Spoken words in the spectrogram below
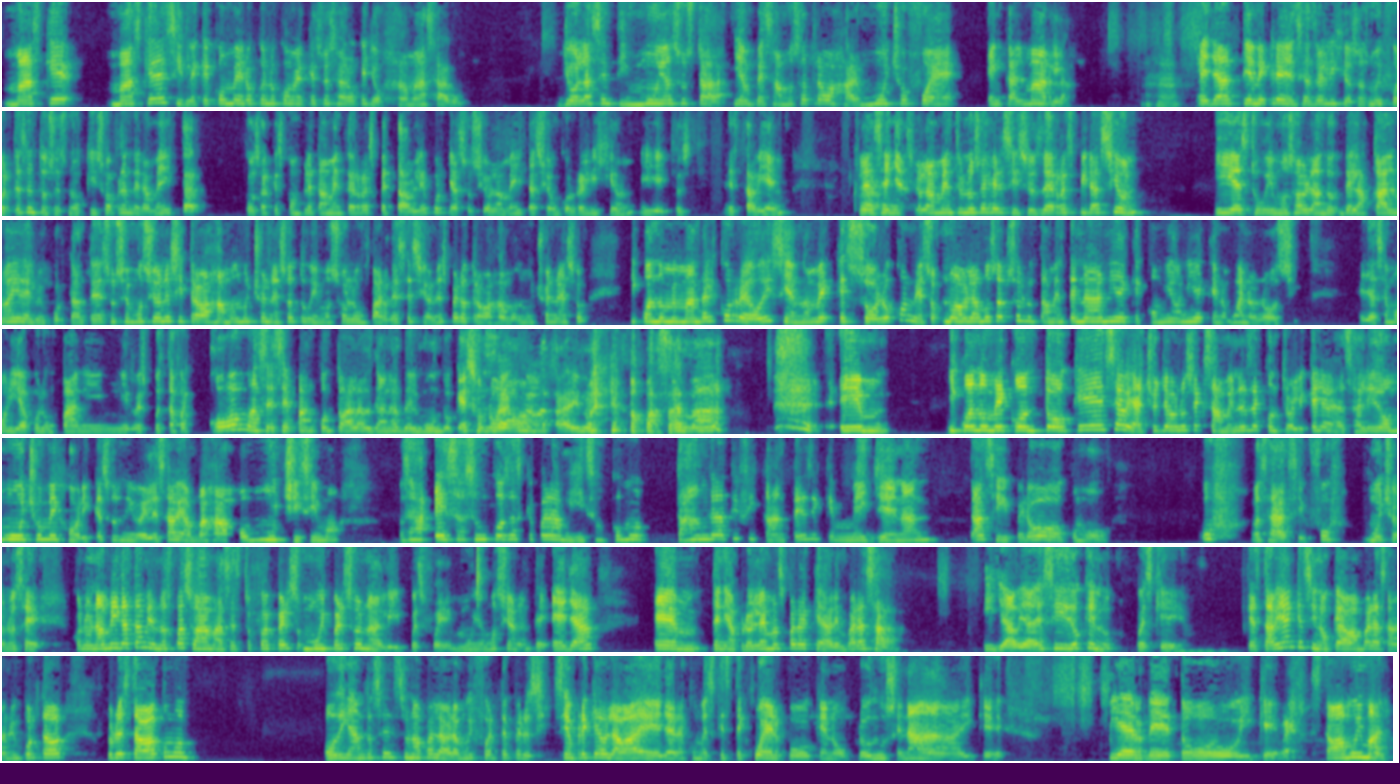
más que, más que decirle qué comer o qué no comer, que eso es algo que yo jamás hago, yo la sentí muy asustada y empezamos a trabajar mucho fue en calmarla. Ella tiene creencias religiosas muy fuertes, entonces no quiso aprender a meditar, cosa que es completamente respetable porque asoció la meditación con religión y pues está bien. Le enseñé solamente unos ejercicios de respiración y estuvimos hablando de la calma y de lo importante de sus emociones y trabajamos mucho en eso. Tuvimos solo un par de sesiones, pero trabajamos mucho en eso. Y cuando me manda el correo diciéndome que solo con eso no hablamos absolutamente nada, ni de qué comió, ni de qué no, bueno, no, sí. Ella se moría por un pan y mi respuesta fue, comas ese pan con todas las ganas del mundo, que eso no la va a matar y no le va a pasar nada. Em, y cuando me contó que se había hecho ya unos exámenes de control y que le habían salido mucho mejor y que sus niveles habían bajado muchísimo, o sea, esas son cosas que para mí son como tan gratificantes y que me llenan así, pero como, uff, o sea, así, uff, mucho, no sé. Con una amiga también nos pasó, además, esto fue muy personal y pues fue muy emocionante. Ella em, tenía problemas para quedar embarazada y ya había decidido que no, pues que, está bien, que si no quedaba embarazada no importaba, pero estaba como odiándose, es una palabra muy fuerte, pero sí, siempre que hablaba de ella era como es que este cuerpo que no produce nada y que pierde todo y que, bueno, estaba muy mal.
